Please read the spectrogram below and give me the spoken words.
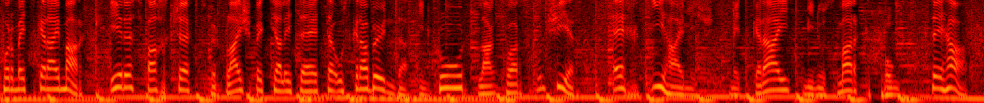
von Metzgerei Mark. Ihres Fachgeschäft für Fleischspezialitäten aus Graubünden in Chur, Langquart und Schiers. Echt einheimisch. Metzgerei-mark.ch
